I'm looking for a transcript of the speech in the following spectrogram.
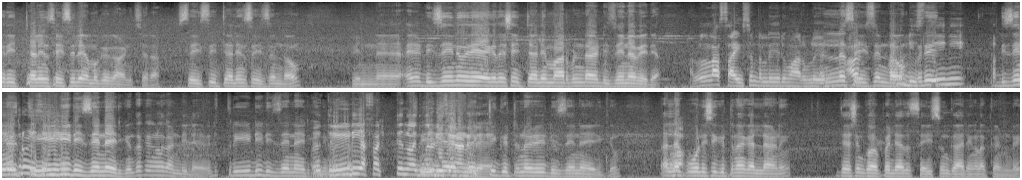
ഒരു ഇറ്റാലിയൻ സൈസിൽ നമുക്ക് കാണിച്ചു തരാം. സൈസ് ഇറ്റാലിയൻ സൈസ് ഉണ്ടാവും. പിന്നെ അതിന്റെ ഡിസൈൻ ഒരു ഏകദേശം ഇറ്റാലിയൻ മാർബിളിന്റെ ഡിസൈനാണ് വരിക. നല്ല സൈസ് ഉണ്ടല്ലോ ഈ ഒരു മാർബിൾ നല്ല സൈസ് ഉണ്ടാവും. ഒരു ഡിസൈൻ ഒരു ത്രീ ഡി ഡിസൈൻ ആയിരിക്കും. ഇതൊക്കെ നിങ്ങൾ കണ്ടില്ലേ? ഒരു ത്രീ ഡി ഡിസൈൻ ആയിരിക്കും ത്രീ ഡി എഫക്റ്റ് കിട്ടുന്ന ഒരു ഡിസൈൻ ആയിരിക്കും. നല്ല പോളിസി കിട്ടുന്ന കല്ലാണ്. അത്യാവശ്യം കുഴപ്പമില്ലാത്ത സൈസും കാര്യങ്ങളൊക്കെ ഉണ്ട്.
